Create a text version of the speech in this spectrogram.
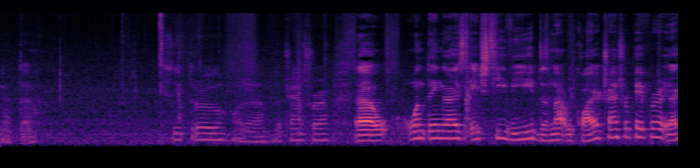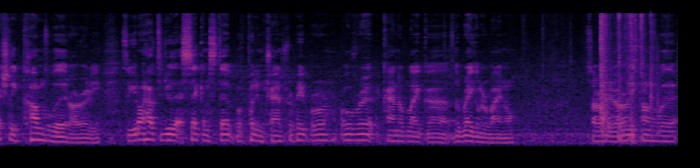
We got the see-through or the, the transfer. Uh, one thing guys, HTV does not require transfer paper. It actually comes with it already. So you don't have to do that second step of putting transfer paper over it, kind of like uh, the regular vinyl. So it already comes with it.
